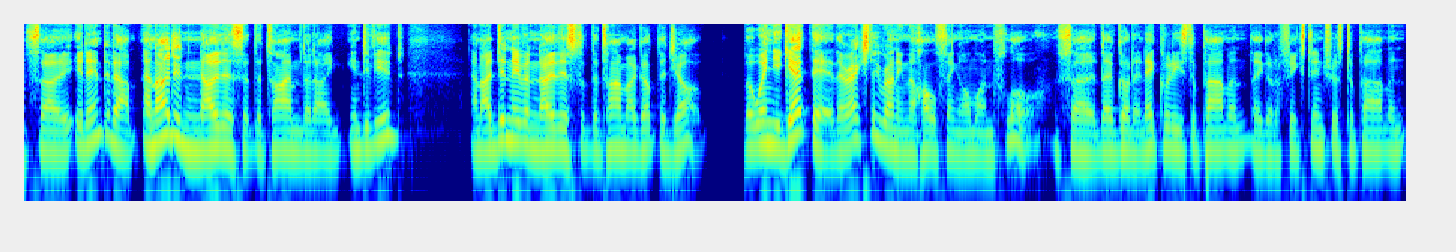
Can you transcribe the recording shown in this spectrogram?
So it ended up, and I didn't know this at the time that I interviewed, and I didn't even know this at the time I got the job. But when you get there, they're actually running the whole thing on one floor. So they've got an equities department, they've got a fixed interest department,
